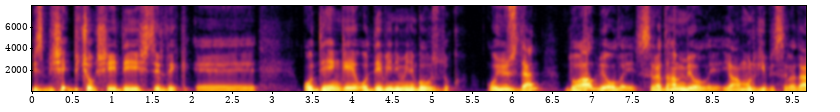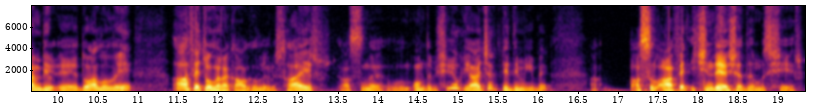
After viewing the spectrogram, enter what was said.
Biz bir şey birçok şeyi değiştirdik. E, o dengeyi, o devinimini bozduk. O yüzden doğal bir olayı, sıradan bir olayı, yağmur gibi sıradan bir e, doğal olayı afet olarak algılıyoruz. Hayır, aslında onda bir şey yok. Yağacak dediğim gibi. Asıl afet içinde yaşadığımız şehir.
